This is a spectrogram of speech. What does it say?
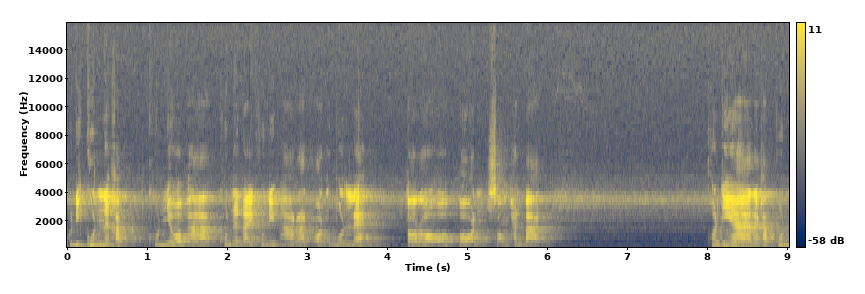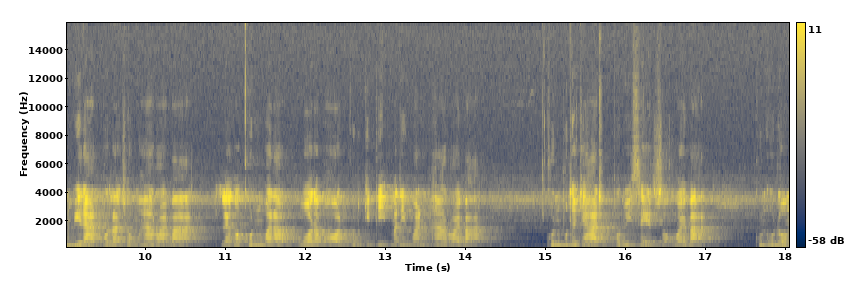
คุณนิกุลนะครับ คุณเยาวภา คุณนายคุณนิพารัตน์อ่อนอุบลและตรออปอน 2,000 บาท คนที่5นะครับ คุณวิราชพลชง500 บาท แล้วก็คุณวรวรพร คุณกิติมณิวัน 500 บาท คุณพุทธชาติผลวิเศษ 200 บาท คุณอุดม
